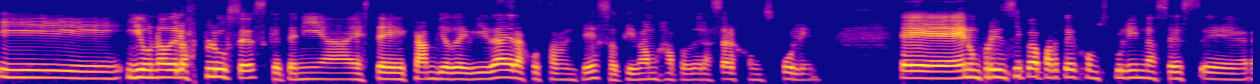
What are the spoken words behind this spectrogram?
Y, y, uno de los pluses que tenía este cambio de vida era justamente eso, que íbamos a poder hacer homeschooling. Eh, en un principio, aparte de homeschooling, haces, eh,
